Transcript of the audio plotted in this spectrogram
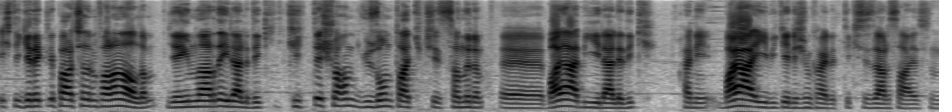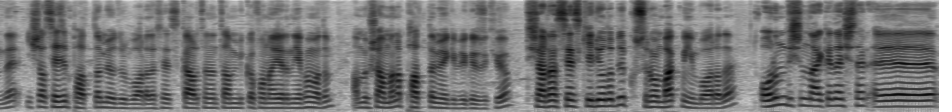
İşte gerekli parçalarımı falan aldım. Yayınlarda ilerledik. Kick'te şu an 110 takipçi sanırım. Ee, bayağı bir ilerledik. Hani bayağı iyi bir gelişim kaydettik sizler sayesinde. İnşallah sesim patlamıyordur bu arada. Ses kartının tam mikrofon ayarını yapamadım. Ama şu an bana patlamıyor gibi gözüküyor. Dışarıdan ses geliyor olabilir. Kusuruma bakmayın bu arada. Onun dışında arkadaşlar ee,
